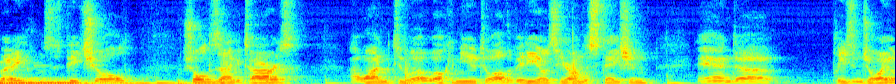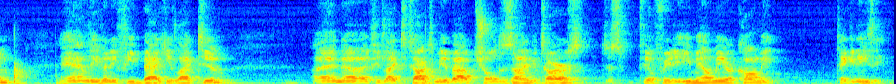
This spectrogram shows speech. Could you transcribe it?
Everybody, this is Pete Skjold, Skjold Design Guitars. I wanted to uh, welcome you to all the videos here on the station and uh, please enjoy them and leave any feedback you'd like to. And uh, if you'd like to talk to me about Skjold Design Guitars, just feel free to email me or call me. Take it easy.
